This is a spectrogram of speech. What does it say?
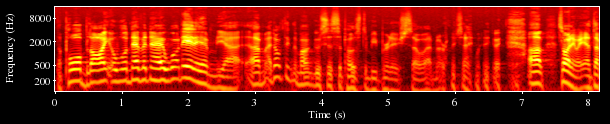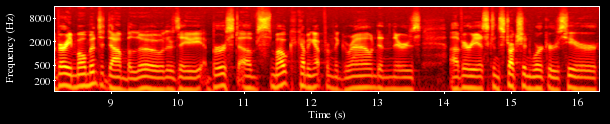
The poor blighter will never know what hit him. Yeah, um, I don't think the mongoose is supposed to be British, so I'm not really saying. Anyway. Uh, so, anyway, at that very moment down below, there's a burst of smoke coming up from the ground, and there's uh, various construction workers here,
